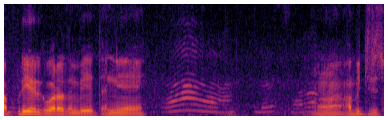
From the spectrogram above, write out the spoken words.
அப்படியே இருக்கு வர தம்பி தண்ணி ஆ அபிச்சிட்டு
